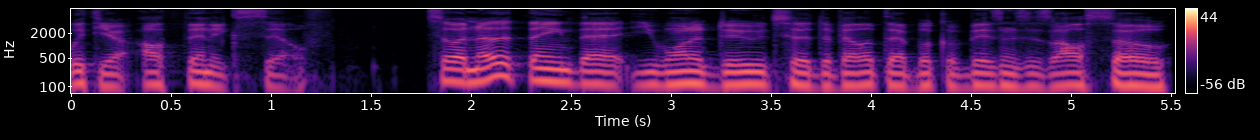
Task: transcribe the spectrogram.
with your authentic self so another thing that you want to do to develop that book of business is also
